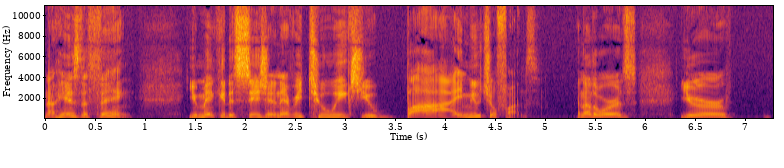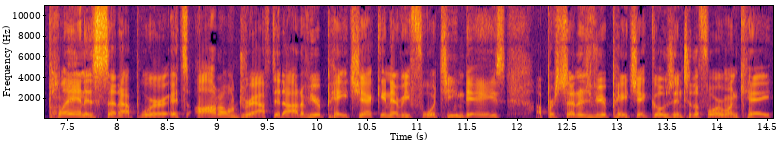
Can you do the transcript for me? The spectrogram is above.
Now, here's the thing: you make a decision, every two weeks you buy mutual funds. In other words, your plan is set up where it's auto drafted out of your paycheck, and every 14 days, a percentage of your paycheck goes into the 401k.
